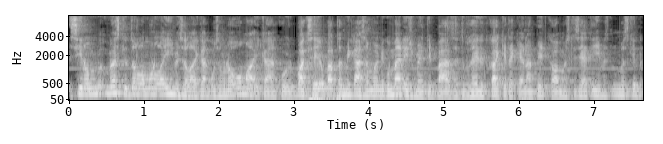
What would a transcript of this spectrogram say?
siinä on myöskin todella monella ihmisellä ikään kuin semmoinen oma ikään kuin, vaikka se ei ole välttämättä mikään semmoinen niin managementin päätös, että kun ei nyt kaikki tekee enää pitkään, on myöskin se, että ihmiset myöskin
